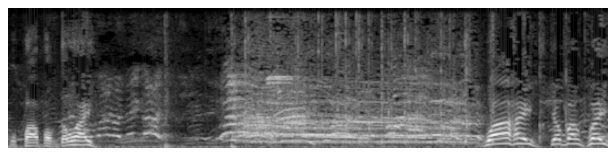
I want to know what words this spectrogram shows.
một pha phòng thủ hay. Quá hay cho Văn Phi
